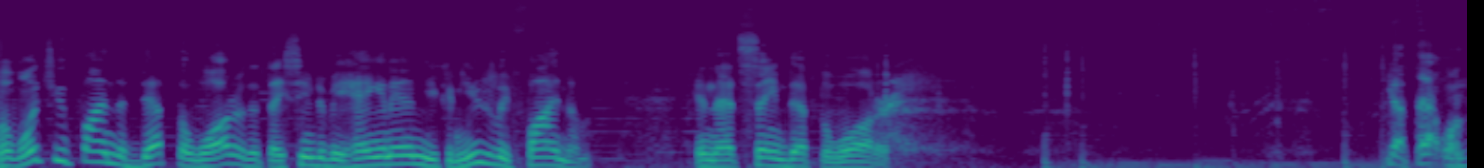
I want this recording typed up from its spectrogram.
But once you find the depth of water that they seem to be hanging in, you can usually find them in that same depth of water. Got that one.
